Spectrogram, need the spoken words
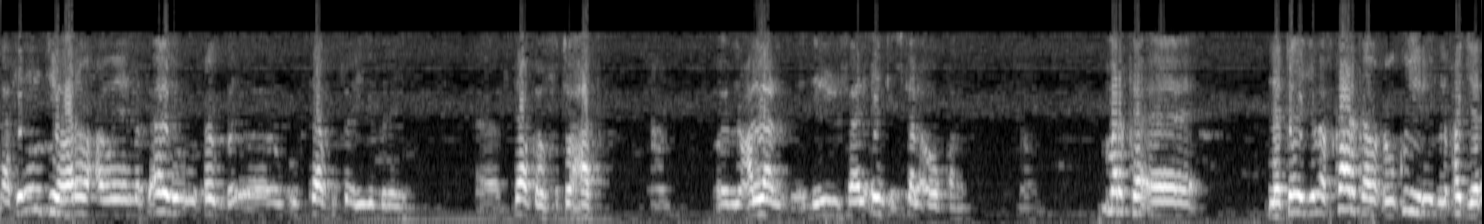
laakiin intii hore waxa weeyaan marka aada u xoog kitaabka yahay kitaabkan futuuxaadka oo ibnu callaan daliil faalixiinka iskale ou qoray. Marka nataaij afkaarka wuxuu ku yiri ibnu xajar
